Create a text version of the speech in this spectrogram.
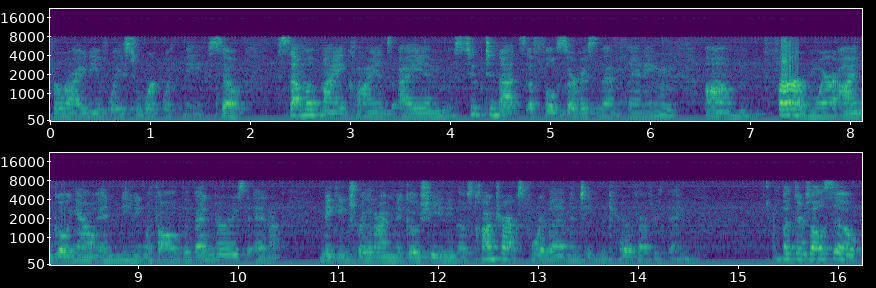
variety of ways to work with me. So some of my clients, I am soup to nuts, a full service event planning um, firm where I'm going out and meeting with all the vendors and making sure that I'm negotiating those contracts for them and taking care of everything. But there's also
